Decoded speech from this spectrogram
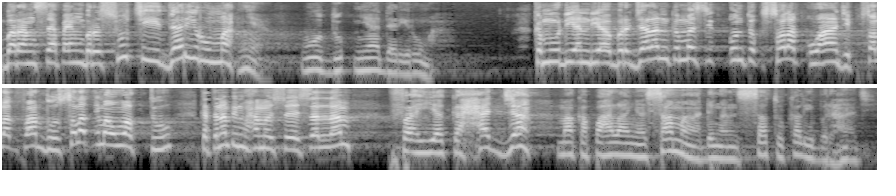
Barang siapa yang bersuci dari rumahnya, wuduknya dari rumah. Kemudian dia berjalan ke masjid untuk sholat wajib, sholat fardu, sholat lima waktu. Kata Nabi Muhammad SAW, Fahiyya kahajjah, maka pahalanya sama dengan satu kali berhaji.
